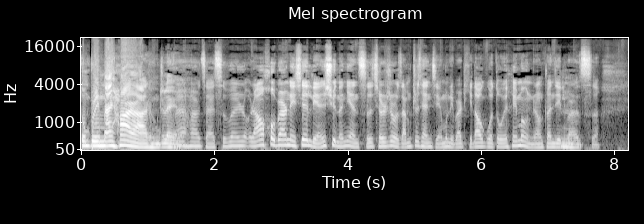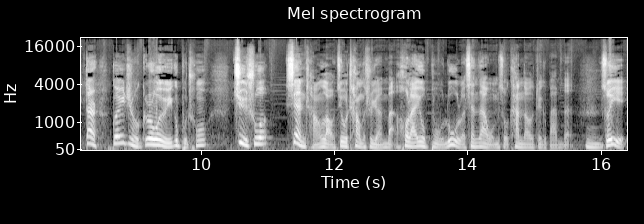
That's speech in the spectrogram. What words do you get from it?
，Don't Break My Heart 啊什么之类的。My Heart 再次温柔，然后后边那些连续的念词，其实就是咱们之前节目里边提到过《窦唯黑梦》这张专辑里边的词。但是关于这首歌，我有一个补充，据说现场老舅唱的是原版，后来又补录了现在我们所看到的这个版本，嗯所以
